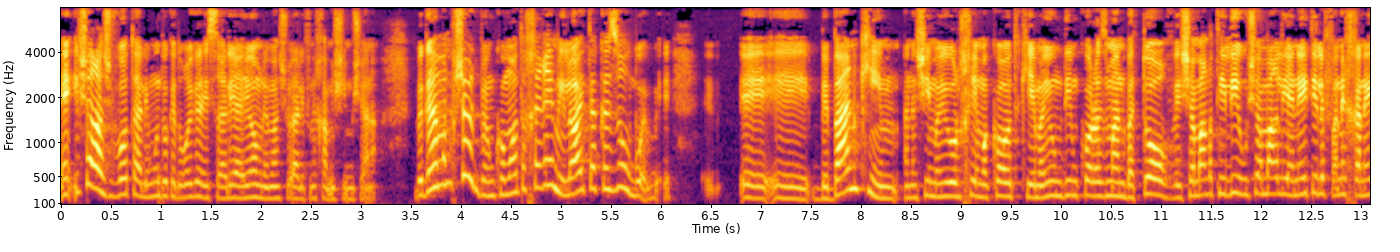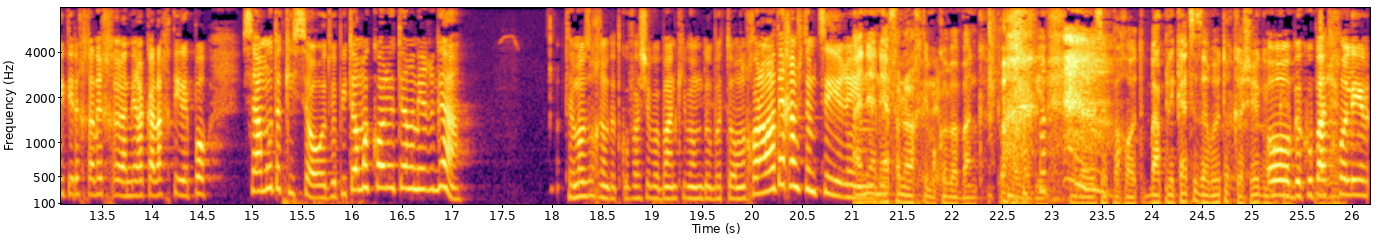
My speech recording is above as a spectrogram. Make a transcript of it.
אי אפשר להשוות את האלימות בכדורגל הישראלי היום למה שהוא היה לפני 50 שנה. וגם אני חושבת במקומות אחרים היא לא הייתה כזו. אה, אה, בבנקים אנשים היו הולכים מכות כי הם היו עומדים כל הזמן בתור ושמרתי לי, הוא שמר לי, אני הייתי לפניך, אני הייתי לפניך, אני רק הלכתי לפה. שמו את הכיסאות ופתאום הכל יותר נרגע. אתם לא זוכרים את התקופה שבבנקים עמדו בתור, נכון? אמרתי לכם שאתם צעירים. אני אף פעם לא הלכתי מכות בבנק. זה- פחות. באפליקציה זה הרבה יותר קשה. או כן. בקופת. חולים,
